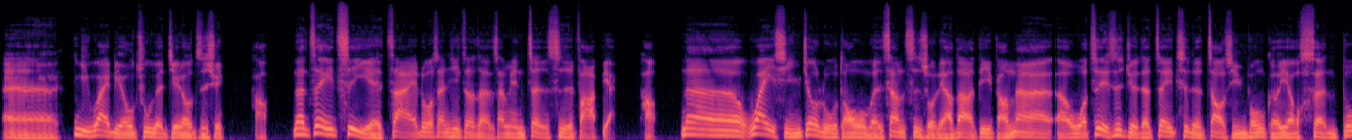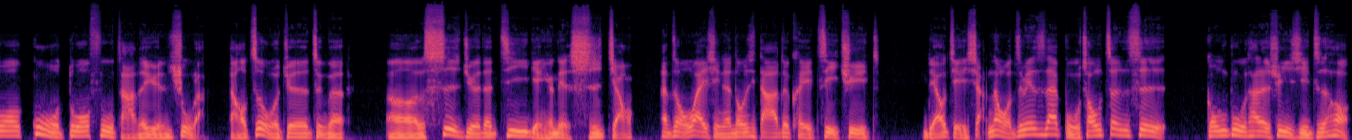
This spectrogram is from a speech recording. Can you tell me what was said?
呃，意外流出的揭露资讯。好，那这一次也在洛杉矶车展上面正式发表。好，那外形就如同我们上次所聊到的地方。那呃，我自己是觉得这一次的造型风格有很多过多复杂的元素啦，导致我觉得这个呃视觉的记忆点有点失焦。那这种外形的东西，大家都可以自己去了解一下。那我这边是在补充正式公布它的讯息之后。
